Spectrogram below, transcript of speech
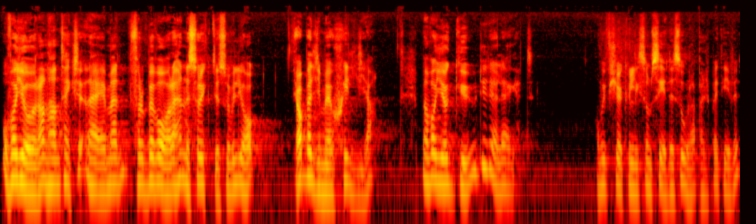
Och vad gör han? Han tänker nej men för att bevara hennes rykte så vill jag, jag väljer mig att skilja. Men vad gör Gud i det läget? Om vi försöker liksom se det stora perspektivet.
